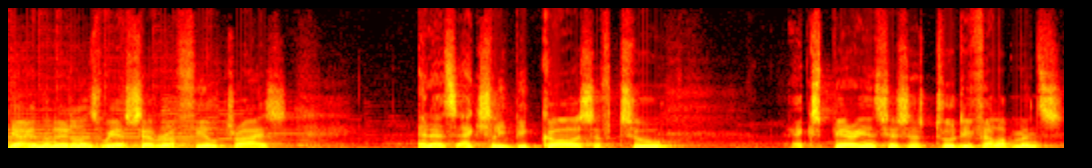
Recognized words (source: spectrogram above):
Yeah, in the Netherlands we have several field trials, and that's actually because of two experiences or two developments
